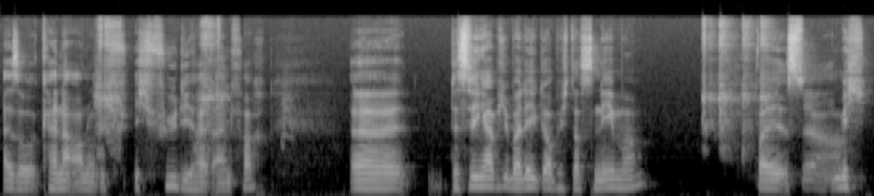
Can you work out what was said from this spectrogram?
Also, keine Ahnung, ich, ich fühle die halt einfach. Äh, deswegen habe ich überlegt, ob ich das nehme. Weil es Ja. mich,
